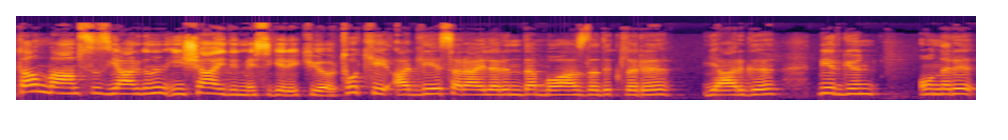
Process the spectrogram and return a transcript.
tam bağımsız yargının inşa edilmesi gerekiyor. TOKİ adliye saraylarında boğazladıkları yargı bir gün onları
